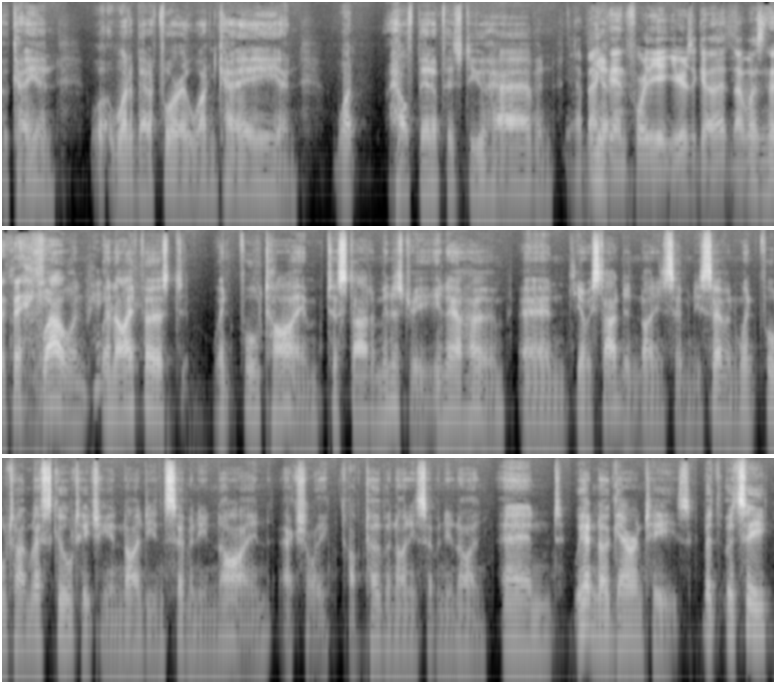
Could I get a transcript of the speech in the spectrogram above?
okay, and wh- what about a 401k and what health benefits do you have? And yeah, back you know, then, 48 years ago, that, that wasn't a thing. Well, when, when I first went full time to start a ministry in our home, and you know we started in 1977, went full time, left school teaching in 1979, actually October 1979, and we had no guarantees. But but see,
